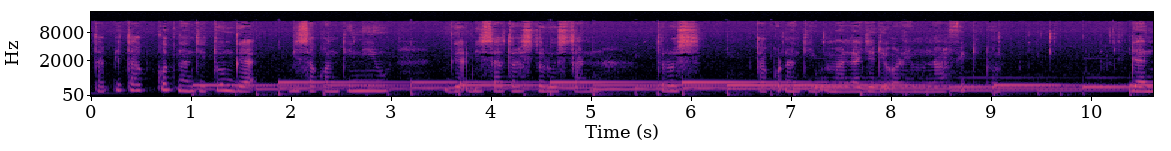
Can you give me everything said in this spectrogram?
tapi takut nanti tuh nggak bisa continue nggak bisa terus-terusan. Terus takut nanti jadi orang yang munafik gitu. Dan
